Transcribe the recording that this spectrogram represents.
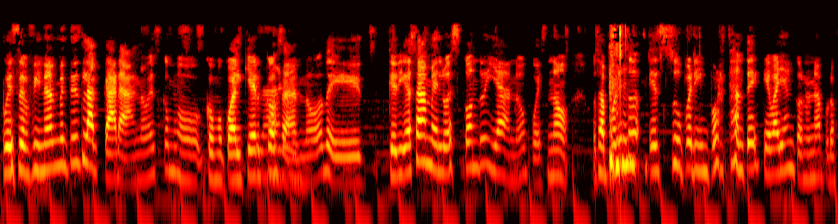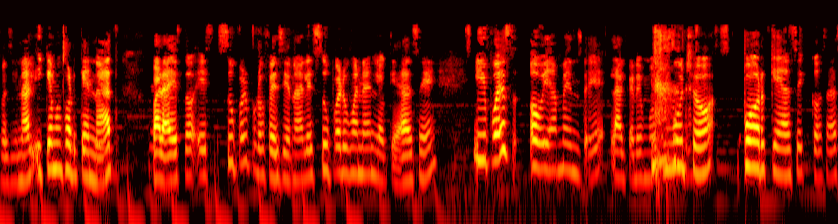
pues finalmente es la cara, ¿no? Es como, como cualquier cosa, ¿no? De que digas, ah, me lo escondo y ya, ¿no? Pues no. O sea, por eso es súper importante que vayan con una profesional y qué mejor que Nat para esto. Es súper profesional, es súper buena en lo que hace y pues obviamente la queremos mucho porque hace cosas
